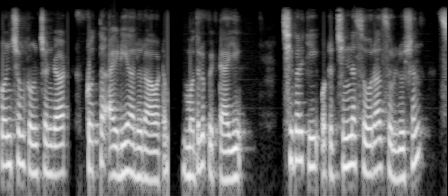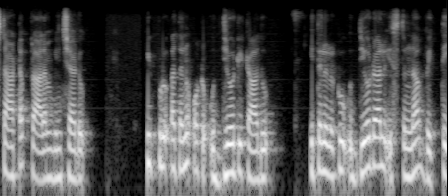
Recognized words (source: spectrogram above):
కొంచెం కొంచెంగా కొత్త ఐడియాలు రావటం మొదలుపెట్టాయి. చివరికి ఒక చిన్న సోలార్ సొల్యూషన్ స్టార్టప్ ప్రారంభించాడు. ఇప్పుడు అతను ఒక ఉద్యోగి కాదు. ఇతరులకు ఉద్యోగాలు ఇస్తున్న వ్యక్తి.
